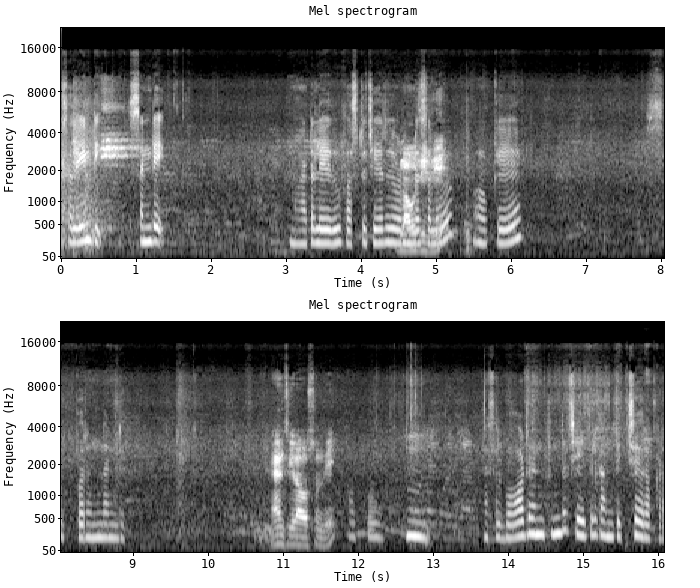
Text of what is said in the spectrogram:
అసలు ఏంటి? సండే. మాట లేదు. ఫస్ట్ చీర చూడండి అసలు. ఓకే. సూపర్ ఉందండి. హ్యాండ్స్ ఇలా వస్తుంది. అసలు బార్డర్ ఎంత ఉందో చేతులకు అంత ఇచ్చారు అక్కడ.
